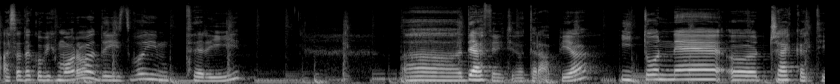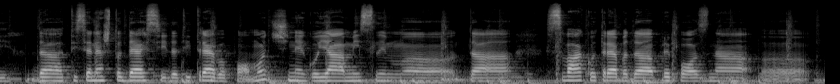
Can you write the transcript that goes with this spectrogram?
A sad ako bih morala da izdvojim tri, uh, definitivno terapija, I to ne uh, čekati da ti se nešto desi, da ti treba pomoć, nego ja mislim uh, da svako treba da prepozna uh,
